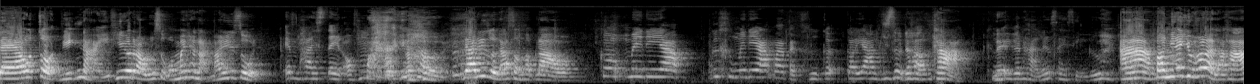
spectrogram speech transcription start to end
แล้วโจทย์วิกไหนที่เรารู้สึกว่าไม่ถนัดมากที่สุด Empire State of Mind เอค่ะอยากที่สุดแล้วสำหรับเรา ก็ไม่ได้ยากก็คือไม่ได้ยากมากแต่คือก็ก็ยากที่สุดนะคะค่ะ คือมีปัญหาเรื่องใส่เสียงด้วยอ่า ตอนนี้อายุเท่าไหร่แล้วคะ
